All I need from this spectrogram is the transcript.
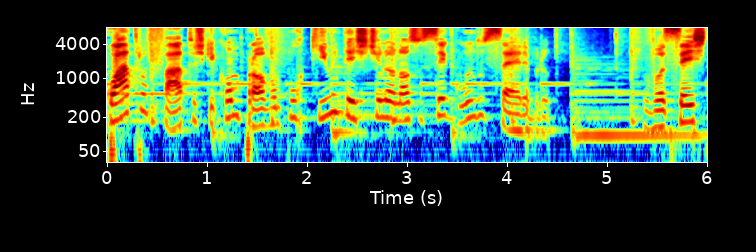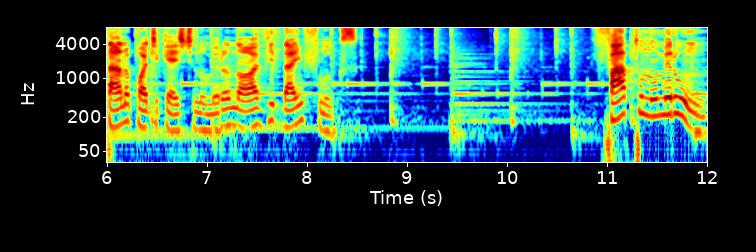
Quatro fatos que comprovam por que o intestino é o nosso segundo cérebro. Você está no podcast número 9 da Influxo. Fato número 1.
